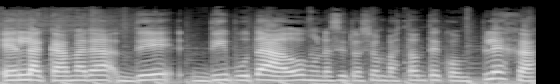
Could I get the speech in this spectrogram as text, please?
en la Cámara de Diputados, una situación bastante compleja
